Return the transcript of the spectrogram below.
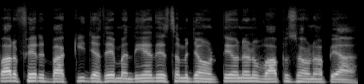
ਪਰ ਫਿਰ ਬਾਕੀ ਜਥੇਬੰਦੀਆਂ ਦੇ ਸਮਝਾਉਣ ਤੇ ਉਹਨਾਂ ਨੂੰ ਵਾਪਸ ਆਉਣਾ ਪਿਆ।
